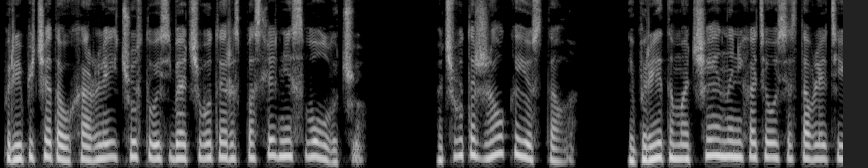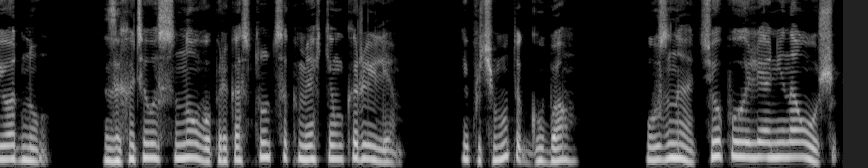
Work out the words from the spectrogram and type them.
Припечатал Харлей, чувствуя себя чего-то распоследней сволочью. А чего-то жалко ее стало. И при этом отчаянно не хотелось оставлять ее одну. Захотелось снова прикоснуться к мягким крыльям. И почему-то к губам. Узнать, теплые ли они на ощупь.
